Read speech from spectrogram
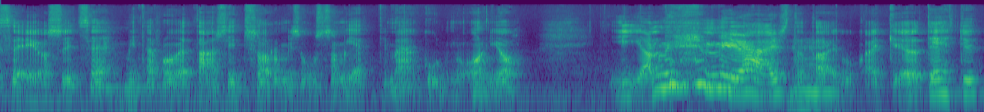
se ei ole sit se, mitä ruvetaan sit sormisuussa miettimään, kun on jo liian my- myöhäistä mm. tai kun kaikki on jo tehty.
